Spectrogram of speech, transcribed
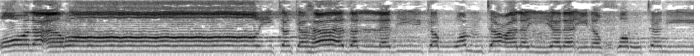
قال أرايتك هذا الذي كرمت علي لئن أخرتني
